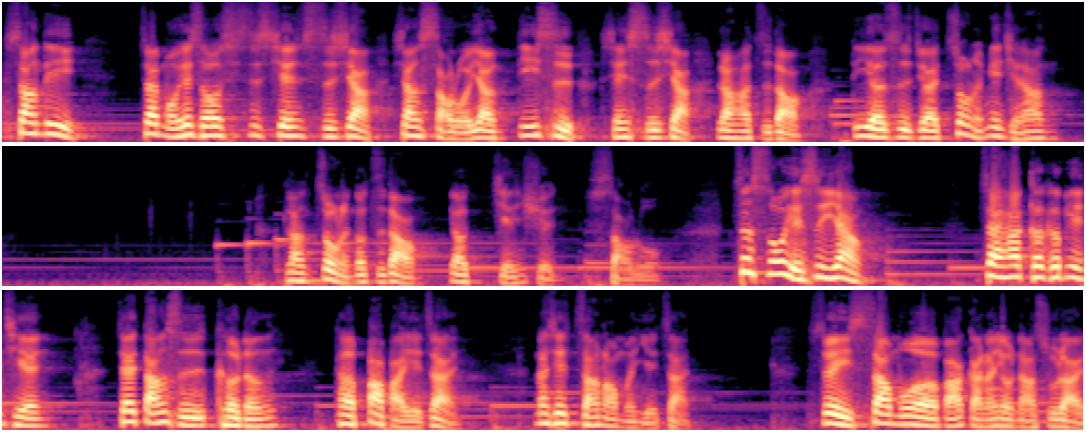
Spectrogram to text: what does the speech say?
上帝在某些时候是先私下像扫罗一样，第一次先私下让他知道，第二次就在众人面前让让众人都知道要拣选扫罗。这时候也是一样，在他哥哥面前，在当时可能他的爸爸也在，那些长老们也在。所以撒母耳把橄榄油拿出来，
